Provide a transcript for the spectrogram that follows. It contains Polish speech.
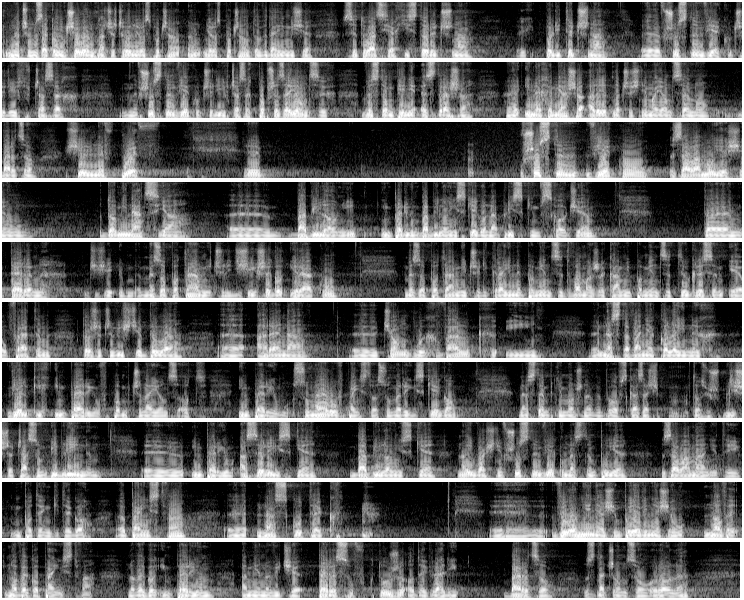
na czym zakończyłem, znaczy czego nie rozpoczęłem, nie rozpocząłem, to wydaje mi się sytuacja historyczna, y, polityczna y, w VI wieku, czyli w czasach, w VI wieku, czyli w czasach poprzedzających wystąpienie Ezdrasza y, i Nehemiasza, ale jednocześnie mające no, bardzo silny wpływ. W VI wieku załamuje się dominacja e, Babilonii, Imperium Babilońskiego na Bliskim Wschodzie. Ten teren dzisiaj, Mezopotamii, czyli dzisiejszego Iraku, Mezopotamii, czyli krainy pomiędzy dwoma rzekami, pomiędzy Tygrysem i Eufratem, to rzeczywiście była e, arena e, ciągłych walk i nastawania kolejnych wielkich imperiów, poczynając od imperium Sumerów, państwa sumeryjskiego. Następnie można by było wskazać, to już bliższe czasom biblijnym, y, imperium asyryjskie, babilońskie. No i właśnie w VI wieku następuje załamanie tej potęgi tego e, państwa e, na skutek e, wyłonienia się, pojawienia się nowe, nowego państwa, nowego imperium, a mianowicie Persów, którzy odegrali bardzo znaczącą rolę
